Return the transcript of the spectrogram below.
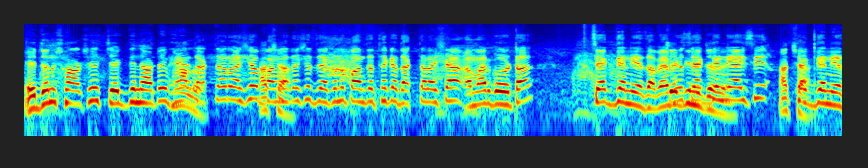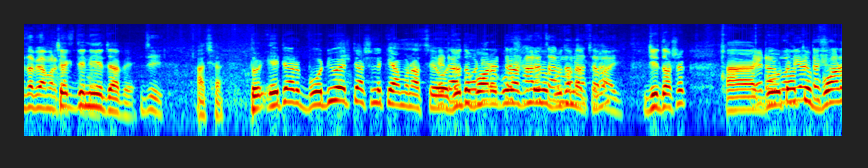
এই জন্য সরাসরি চেক দিয়ে নেওয়াটাই হ্যাঁ ভালো। ডাক্তার আসে আচ্ছা। বাংলাদেশে যে কোনো প্রান্ত থেকে ডাক্তার আসে আমার গরুটা চেক দিয়ে নিয়ে যাবে। আমি চেক দিয়ে। নিয়ে আইছি আচ্ছা। চেক দিয়ে নিয়ে যাবে আমার চেক দিয়ে নিয়ে যাবে। জি। আচ্ছা তো এটার বডি ওয়েটটা আসলে কেমন আছে? ও যত বড় গরু আসলে বোঝা যাচ্ছে। জি দর্শক গরুটা হচ্ছে বড়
